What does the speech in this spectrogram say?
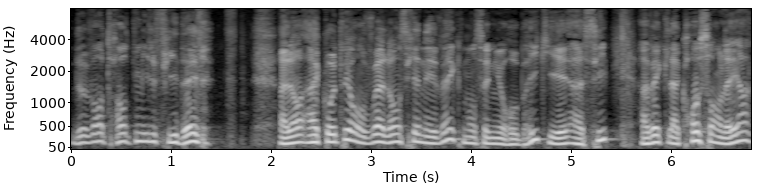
devant 30 000 fidèles alors à côté, on voit l'ancien évêque, monseigneur Aubry, qui est assis avec la crosse en l'air.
